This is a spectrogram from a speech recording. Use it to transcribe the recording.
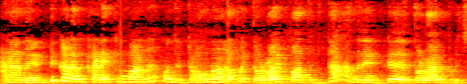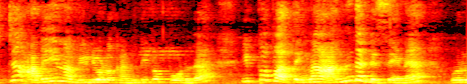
ஆனால் அந்த நெட்டு கலர் கிடைக்குமான்னு கொஞ்சம் டவுனால போய் தொலாவி பார்த்துட்டு தான் அந்த நெட்டு தொலாவி பிடிச்சிட்டு அதையும் நான் வீடியோவில் கண்டிப்பாக போடுவேன். இப்போ பார்த்தீங்கன்னா அந்த டிசைனை ஒரு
